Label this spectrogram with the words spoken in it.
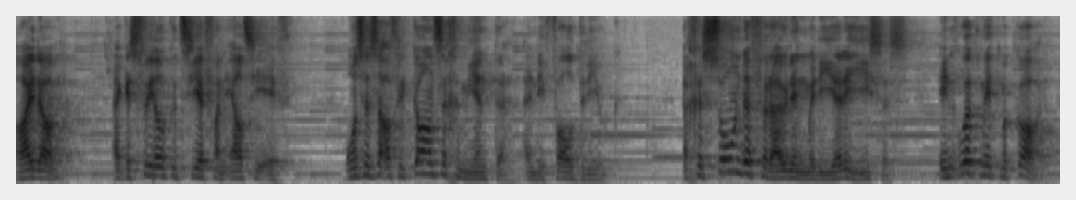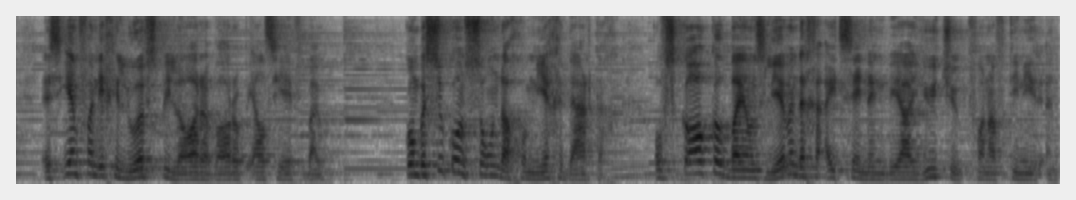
Haai daar. Ek is Friedel Kutse van LCF. Ons is 'n Afrikaanse gemeente in die Valdriehoek. 'n Gesonde verhouding met die Here Jesus en ook met mekaar is een van die geloofspilare waarop LCF bou. Kom besoek ons Sondag om 9:30 of skakel by ons lewendige uitsending via YouTube vanaf 10:00 in.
